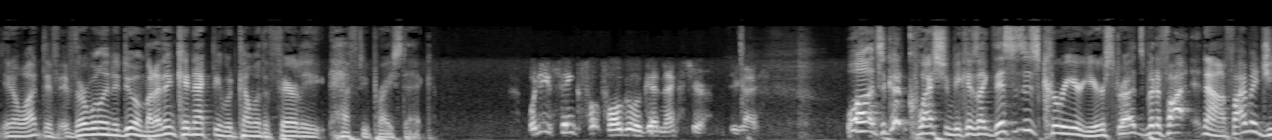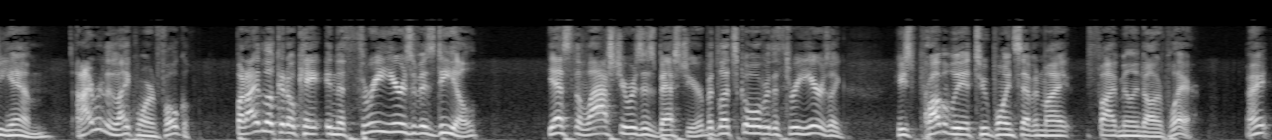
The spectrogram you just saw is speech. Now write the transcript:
you know what? If if they're willing to do him, but I think connecting would come with a fairly hefty price tag. What do you think Foegele will get next year, you guys? Well, it's a good question because like this is his career year, Struds. But if I now if I'm a GM and I really like Warren Foegele, but I look at okay in the three years of his deal, yes, the last year was his best year, but let's go over the three years. Like he's probably a two point seven my five million dollar player, right?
